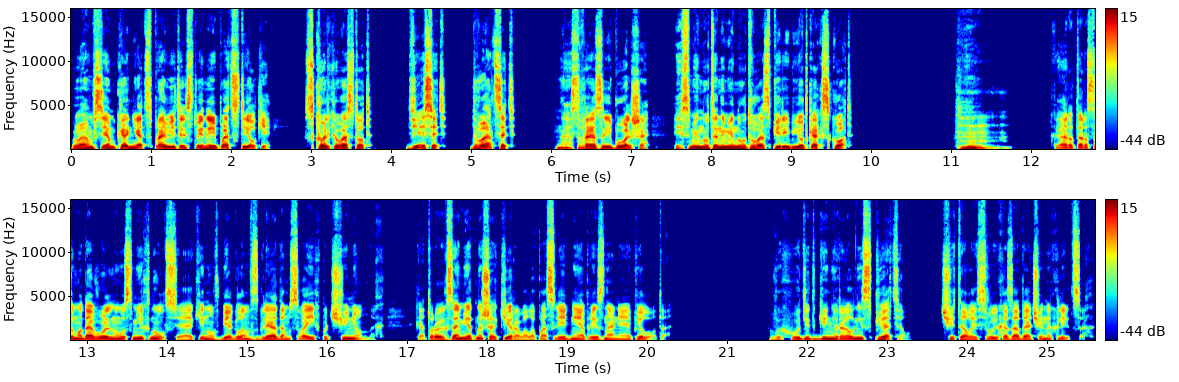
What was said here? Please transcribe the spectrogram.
«Вам всем конец, правительственные подстилки! Сколько вас тут? Десять? Двадцать? Нас в разы больше, и с минуты на минуту вас перебьют, как скот. Хм. Картер самодовольно усмехнулся, окинув беглым взглядом своих подчиненных, которых заметно шокировало последнее признание пилота. «Выходит, генерал не спятил», — читалось в их озадаченных лицах.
